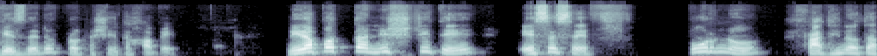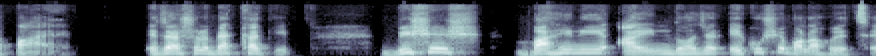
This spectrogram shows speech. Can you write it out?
গেজেটও প্রকাশিত হবে। নিরাপত্তা নিশ্চিতে এসএসএফ পূর্ণ স্বাধীনতা পায়। এটা আসলে ব্যাখ্যা কি? বিশেষ বাহিনী আইন দু একুশে বলা হয়েছে,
